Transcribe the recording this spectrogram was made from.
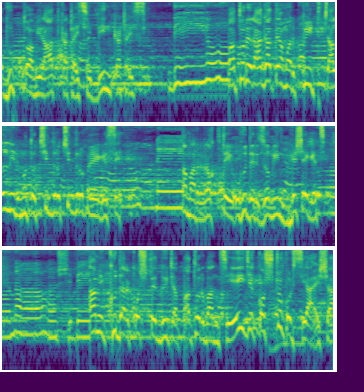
অভুক্ত আমি রাত কাটাইছি, দিন কাটাইছি। পাথরের আঘাতে আমার পিঠ চালনির মতো ছিদ্র ছিদ্র হয়ে গেছে। আমার রক্তে উহুদের জমিন ভেসে গেছে। আমি ক্ষুধার কষ্টে দুইটা পাথর বাঁধছি এই যে কষ্ট করছি আয়েশা।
